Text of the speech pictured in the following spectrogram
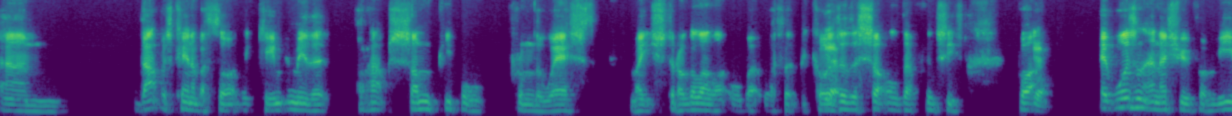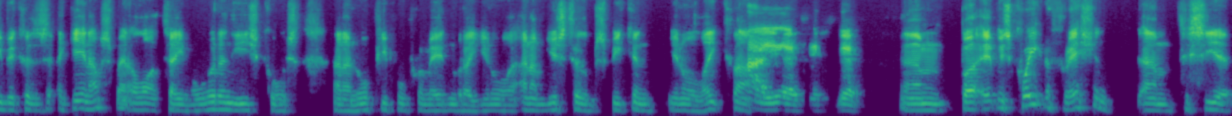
um, that was kind of a thought that came to me that perhaps some people from the West might struggle a little bit with it because yeah. of the subtle differences. But yeah it wasn't an issue for me because again I've spent a lot of time over in the East Coast and I know people from Edinburgh, you know, and I'm used to them speaking, you know, like that. Ah, yeah, yeah. Um, but it was quite refreshing um, to see it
